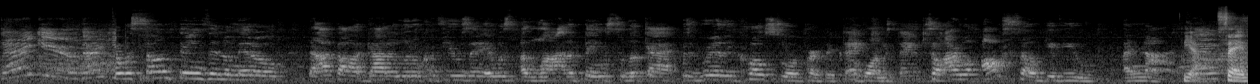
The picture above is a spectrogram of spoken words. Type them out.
Thank you, thank you. There was some things in the middle that I thought got a little confusing. It was a lot of things to look at. It was really close to a perfect Thank you, performance. thank you. So I will also give you a nine. Yeah, same.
